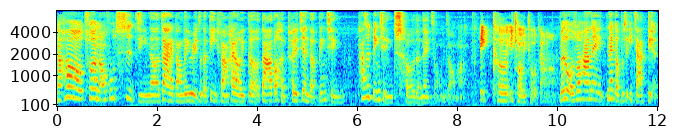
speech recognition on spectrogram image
然后除了农夫市集呢，在 d o n l e r y 这个地方还有一个大家都很推荐的冰淇淋，它是冰淇淋车的那种，你知道吗？一颗一球一球这样吗？不是，我说它那那个不是一家店，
